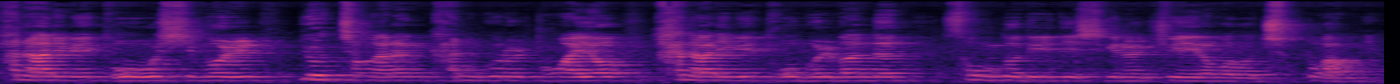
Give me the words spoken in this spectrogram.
하나님의 도우심을 요청하는 간구를 통하여 하나님의 도움을 받는 성도들이 되시기를 주의 이름으로 축복합니다.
